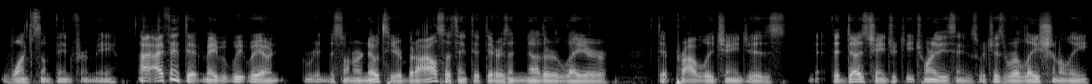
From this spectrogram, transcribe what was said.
wants something from me. I, I think that maybe we, we haven't written this on our notes here, but I also think that there is another layer that probably changes, that does change with each one of these things, which is relationally.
